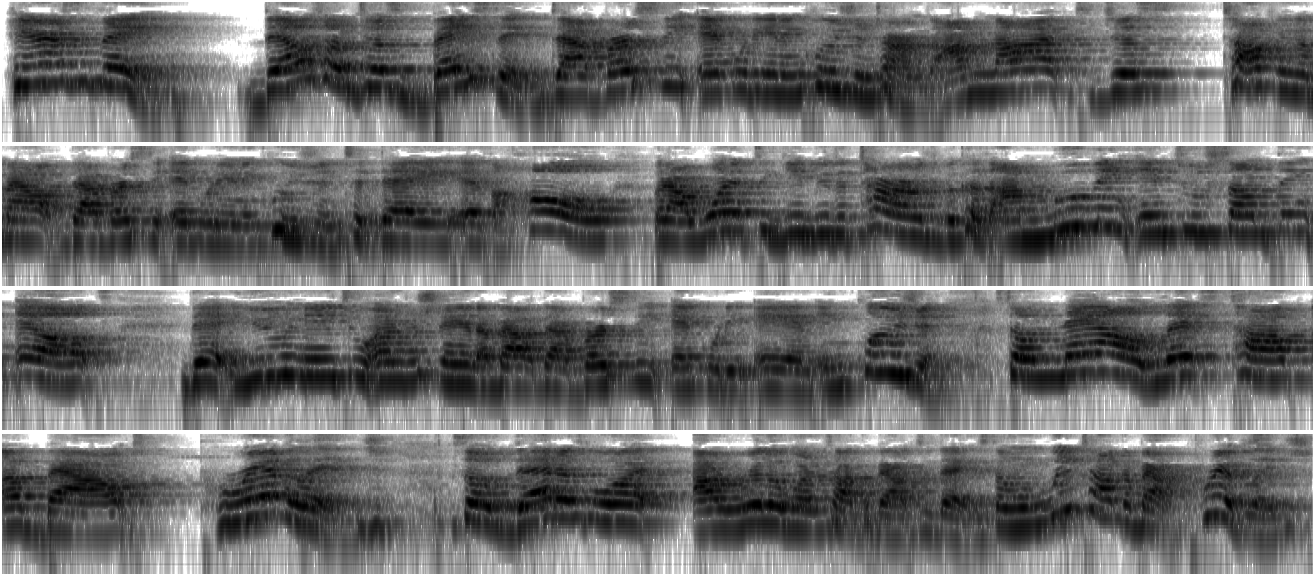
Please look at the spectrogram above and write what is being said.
here's the thing. Those are just basic diversity, equity, and inclusion terms. I'm not just talking about diversity, equity, and inclusion today as a whole, but I wanted to give you the terms because I'm moving into something else that you need to understand about diversity, equity, and inclusion. So now let's talk about privilege. So that is what I really want to talk about today. So when we talk about privilege,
